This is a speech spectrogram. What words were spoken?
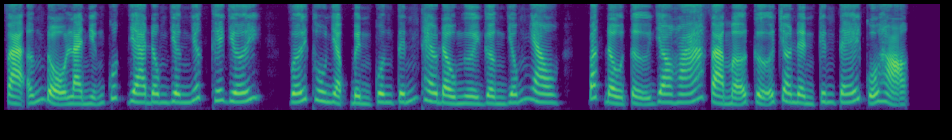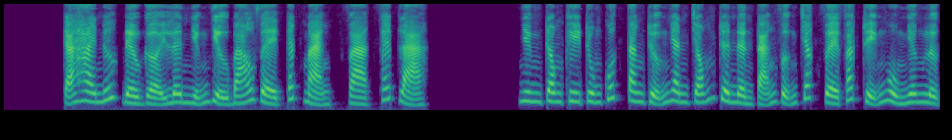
và Ấn Độ là những quốc gia đông dân nhất thế giới, với thu nhập bình quân tính theo đầu người gần giống nhau, bắt đầu tự do hóa và mở cửa cho nền kinh tế của họ. Cả hai nước đều gợi lên những dự báo về cách mạng và phép lạ. Nhưng trong khi Trung Quốc tăng trưởng nhanh chóng trên nền tảng vững chắc về phát triển nguồn nhân lực,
